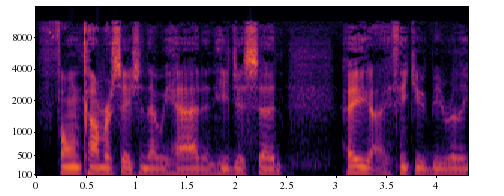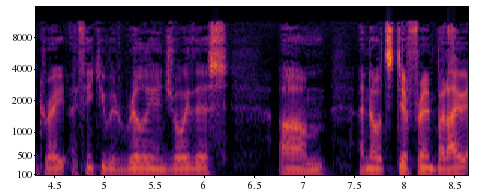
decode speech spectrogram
phone conversation that we had and he just said hey i think you'd be really great i think you would really enjoy this um, i know it's different but i,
